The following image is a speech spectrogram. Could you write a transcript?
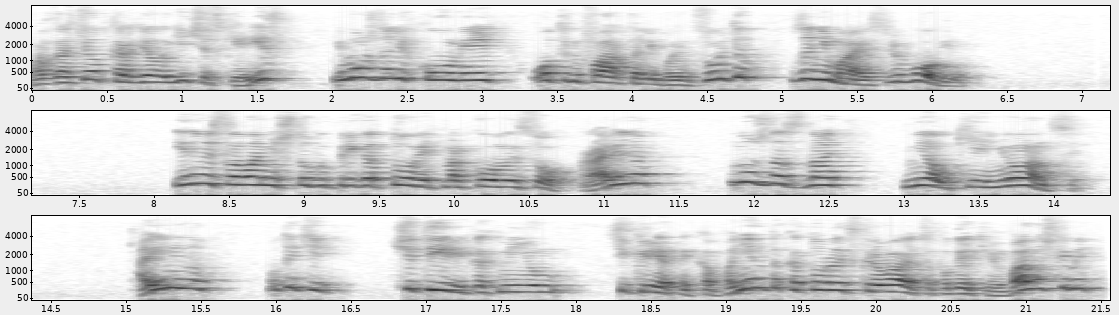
возрастет кардиологический риск и можно легко умереть от инфаркта либо инсульта, занимаясь любовью. Иными словами, чтобы приготовить морковный сок правильно, нужно знать мелкие нюансы. А именно, вот эти четыре, как минимум, секретных компонента, которые скрываются под этими баночками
